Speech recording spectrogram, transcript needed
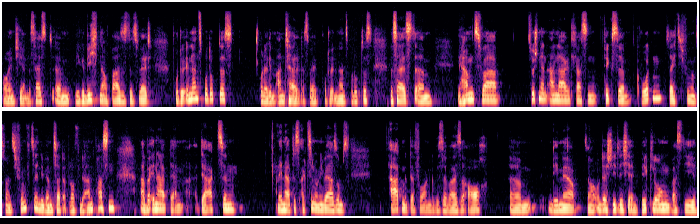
orientieren. Das heißt, ähm, wir gewichten auf Basis des Weltbruttoinlandsproduktes oder dem Anteil des Weltbruttoinlandsproduktes. Das heißt, ähm, wir haben zwar zwischen den Anlageklassen fixe Quoten, 60, 25, 15, die wir im Zeitablauf wieder anpassen, aber innerhalb der, der Aktien, innerhalb des Aktienuniversums atmet der Fonds in gewisser Weise auch, ähm, indem er wir, unterschiedliche Entwicklungen, was die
